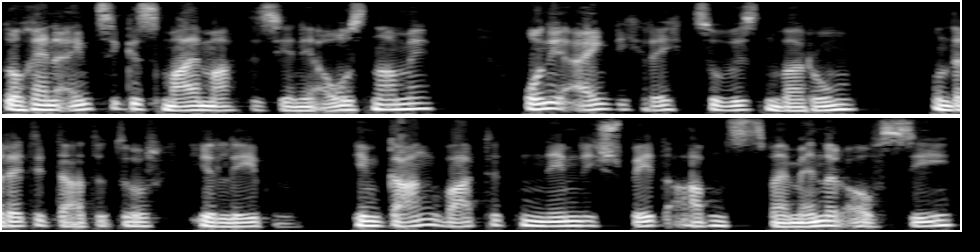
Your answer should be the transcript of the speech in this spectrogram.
Doch ein einziges Mal machte sie eine Ausnahme, ohne eigentlich recht zu wissen warum, und rettete dadurch ihr Leben. Im Gang warteten nämlich spät abends zwei Männer auf sie,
